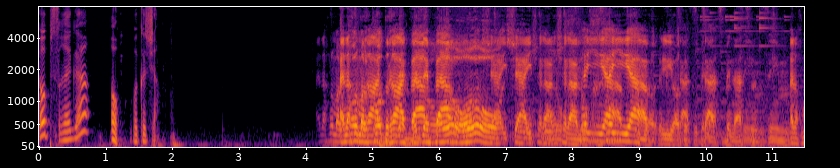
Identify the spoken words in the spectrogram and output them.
אופס, רגע. או, בבקשה. אנחנו מלכות דרג, וזה ברור שהאיפור שלנו חייב להיות מפוצץ בנאצים. אנחנו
